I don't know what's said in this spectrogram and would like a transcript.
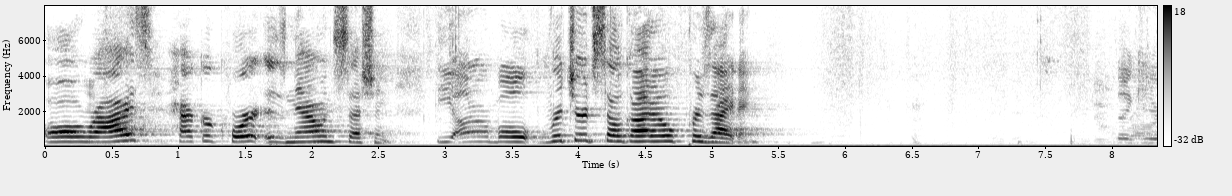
All rise. Hacker Court is now in session. The Honorable Richard Salgado presiding. Thank you.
